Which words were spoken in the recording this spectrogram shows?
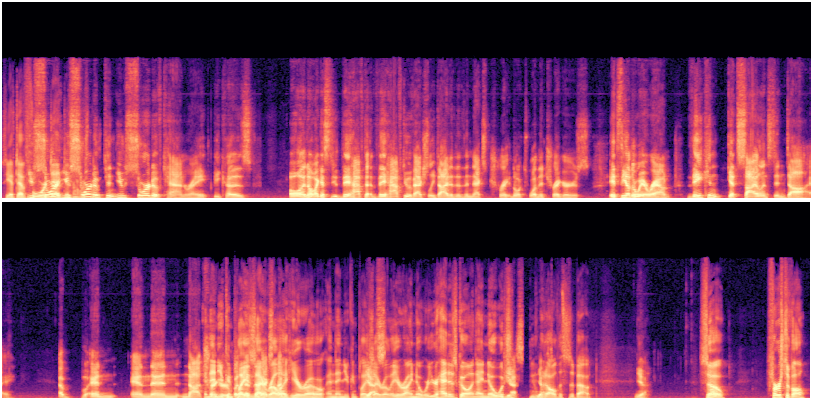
So you have to have You four sort dead. you sort horsemen. of can you sort of can right because oh I know I guess they have to they have to have actually died then the next tri- the next one that triggers it's the other way around they can get silenced and die uh, and and then not And then you can play then the next Xyrella time- Hero, and then you can play Yes. Xyrella Hero. I know where your head is going. I know what you- Yes, what all this is about. yeah So, first of all,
